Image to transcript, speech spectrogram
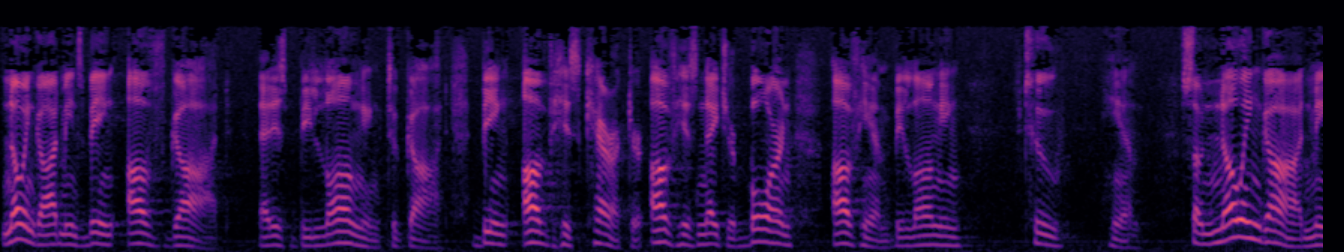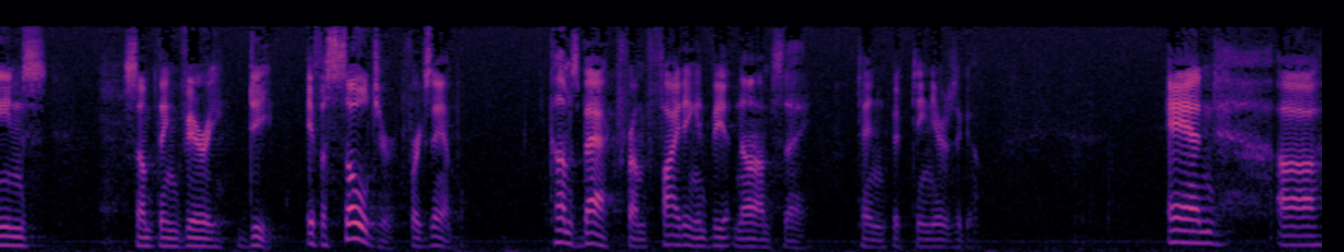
knowing God means being of God. That is, belonging to God, being of His character, of His nature, born of Him, belonging to Him. So knowing God means something very deep. If a soldier, for example, comes back from fighting in Vietnam, say, 10, 15 years ago, and uh,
